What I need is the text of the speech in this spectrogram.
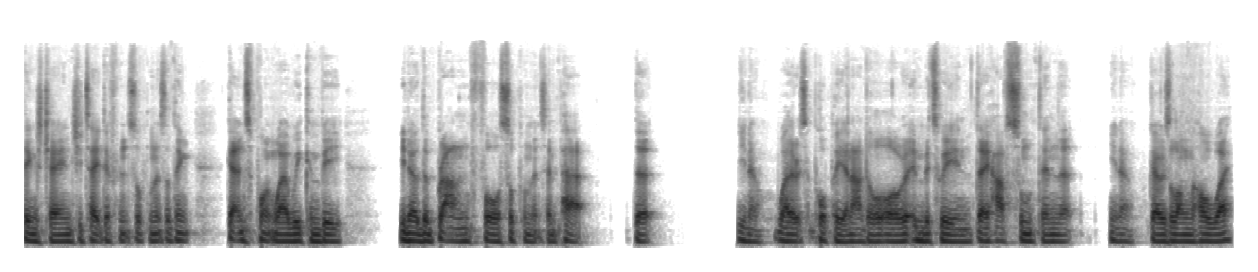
Things change. You take different supplements. I think getting to a point where we can be, you know, the brand for supplements in pet that you know whether it's a puppy, an adult, or in between, they have something that you know goes along the whole way.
